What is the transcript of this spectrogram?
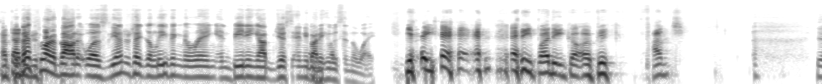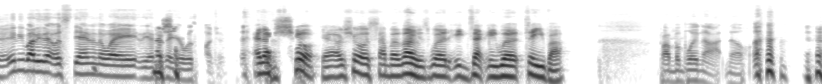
The best part about it was the Undertaker leaving the ring and beating up just anybody who was in the way. yeah, yeah. Anybody got a big punch, Yeah, anybody that was standing in the way, the. Undertaker was punching. And I'm sure, yeah, I'm sure some of those weren't exactly worked either. Probably not. No.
